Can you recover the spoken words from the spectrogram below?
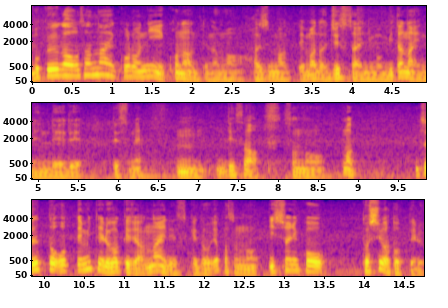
僕が幼い頃にコナンっていうのはまあ始まってまだ10歳にも満たない年齢でですね。うん。でさそのまあずっと追って見てるわけじゃないですけどやっぱその一緒にこう年は取ってる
